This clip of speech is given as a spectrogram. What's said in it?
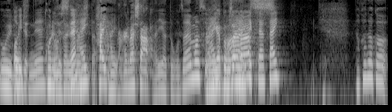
オイル。ですね。これですね。わかりました。はい。わかりました。ありがとうございます。ありがとうございます。やってください。なかなか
